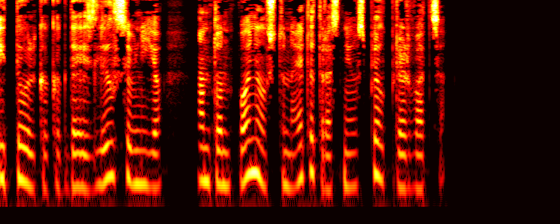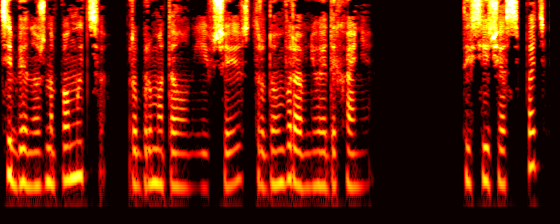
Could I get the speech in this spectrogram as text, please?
И только когда излился в нее, Антон понял, что на этот раз не успел прерваться. «Тебе нужно помыться», — пробормотал он ей в шею, с трудом выравнивая дыхание. «Ты сейчас спать?»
